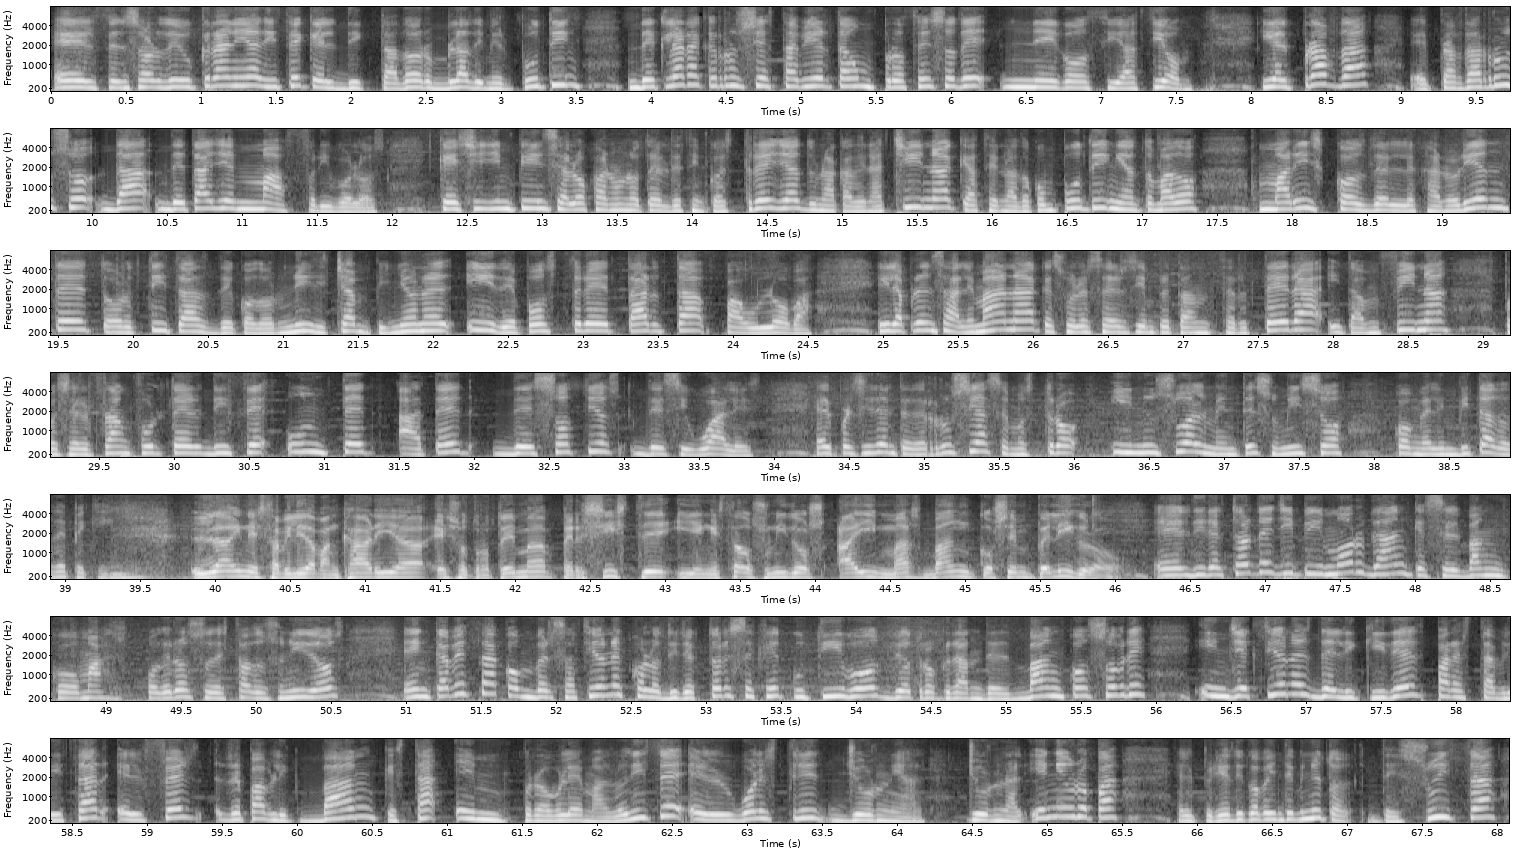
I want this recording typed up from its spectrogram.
El censor de Ucrania dice que el dictador Vladimir Putin declara que Rusia está abierta a un proceso de negociación. Y el Pravda, el Pravda ruso, da detalles más frívolos. Que Xi Jinping se aloja en un hotel de cinco estrellas de una cadena china, que ha cenado con Putin y han tomado mariscos del lejano oriente, tortitas de codorniz y champiñones y de postre tarta paulova. Y la prensa alemana, que suele ser siempre tan certera y tan fina, pues el Frankfurter dice un TED a TED de socios desiguales. El presidente de Rusia se mostró inusualmente sumiso con el invitado de Pekín. La inestabilidad bancaria es otro tema, persiste y en Estados Unidos hay más bancos en peligro. El director de JP Morgan, que es el banco más poderoso de Estados Unidos, encabeza conversaciones con los directores ejecutivos de otros grandes bancos sobre inyecciones de liquidez para estabilizar el First Republic Bank, que está en problemas. Lo dice el Wall Street Journal. Journal. Y en Europa, el periódico 20 Minutos de Suiza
